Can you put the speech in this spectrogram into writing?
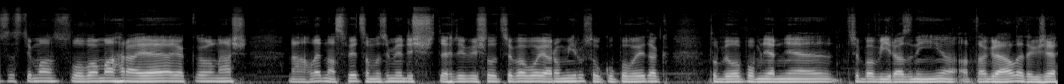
se s těma slovama hraje, jak náš náhled na svět. Samozřejmě, když tehdy vyšlo třeba o Jaromíru Soukupovi, tak to bylo poměrně třeba výrazný a, a tak dále, takže...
